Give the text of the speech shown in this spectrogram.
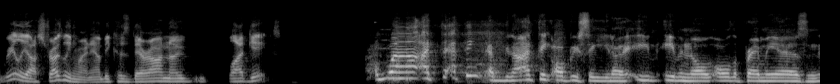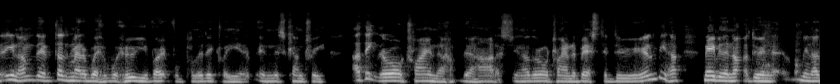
really are struggling right now because there are no live gigs? Well, I, th- I, think you know. I think obviously, you know, even, even all, all the premiers and you know, it doesn't matter who, who you vote for politically in this country. I think they're all trying their, their hardest. You know, they're all trying their best to do. You know, maybe they're not doing you know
